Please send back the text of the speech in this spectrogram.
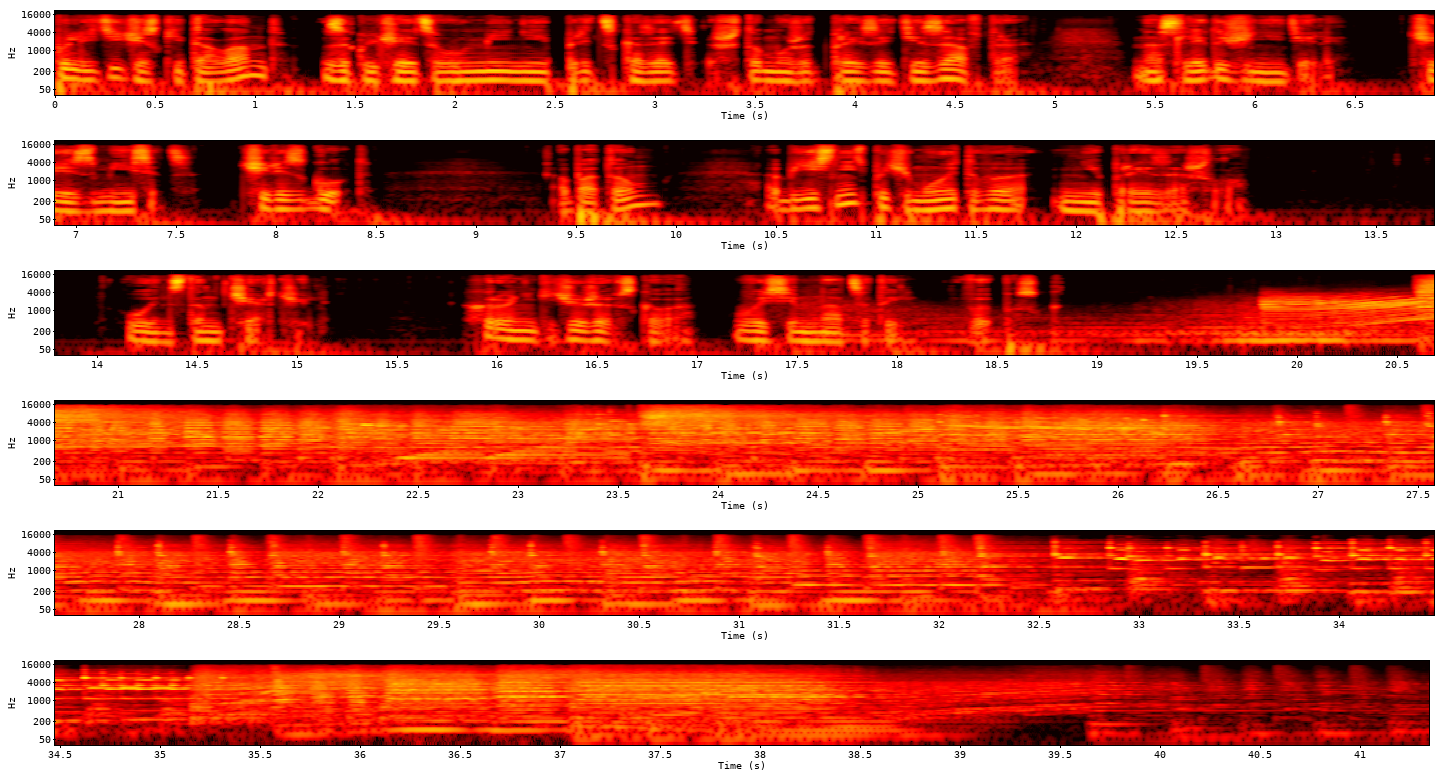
Политический талант заключается в умении предсказать, что может произойти завтра, на следующей неделе, через месяц, через год, а потом объяснить, почему этого не произошло. Уинстон Черчилль. Хроники Чижевского. 18 выпуск.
